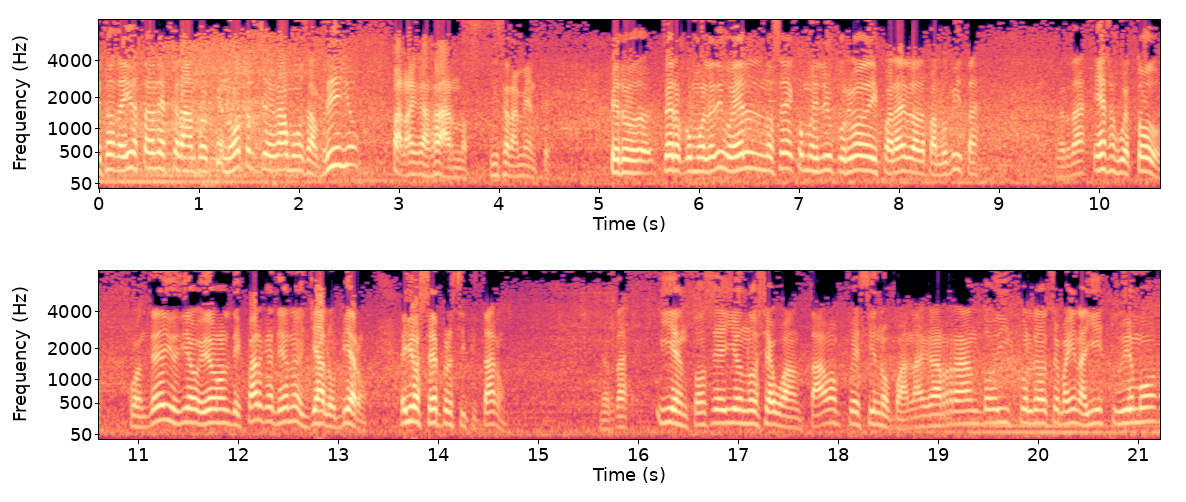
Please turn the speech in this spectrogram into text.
Entonces ellos estaban esperando que nosotros llegáramos al río para agarrarnos, sinceramente. Pero, pero como le digo, él no sé cómo se le ocurrió dispararle a la palomita, ¿verdad? Eso fue todo. Cuando ellos vieron el disparo ya lo vieron. Ellos se precipitaron, ¿verdad? Y entonces ellos no se aguantaban, pues si nos van agarrando, híjole, no se imagina, allí estuvimos,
